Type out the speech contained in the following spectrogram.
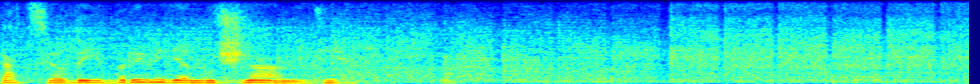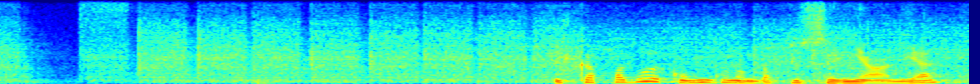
Ragazzi, ho dei brividi allucinanti. Il K2 comunque non dà più segnali, eh.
